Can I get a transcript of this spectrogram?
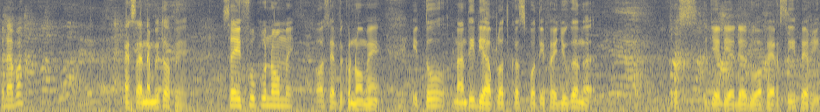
Kenapa? SNM itu apa ya? Seifuku Nome. Oh, Sevi Konome. Itu nanti diupload ke Spotify juga nggak? Terus jadi ada dua versi, veri,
